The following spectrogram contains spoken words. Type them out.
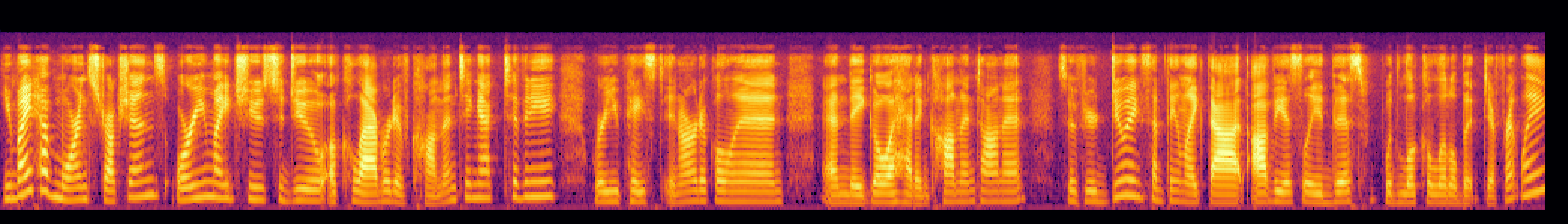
You might have more instructions or you might choose to do a collaborative commenting activity where you paste an article in and they go ahead and comment on it. So if you're doing something like that, obviously this would look a little bit differently.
